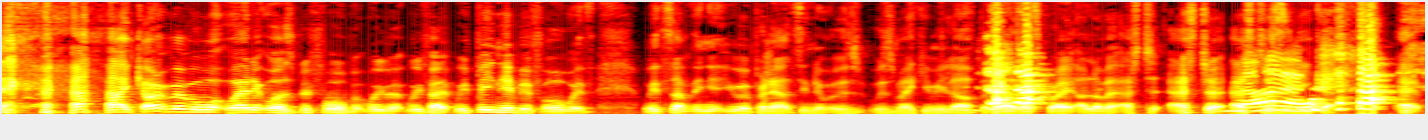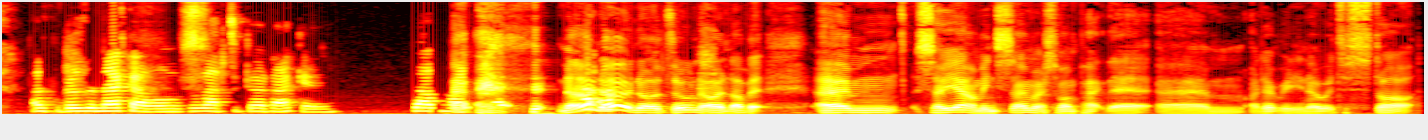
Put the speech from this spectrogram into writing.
I can't remember what word it was before, but we've we've had, we've been here before with with something that you were pronouncing that was was making me laugh. But oh, that's great! I love it. Astra, Astra, no. AstraZeneca. Uh, AstraZeneca. We'll, we'll have to go back and. no, no, not at all. No, I love it. Um, so yeah, I mean, so much to unpack there. Um, I don't really know where to start,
